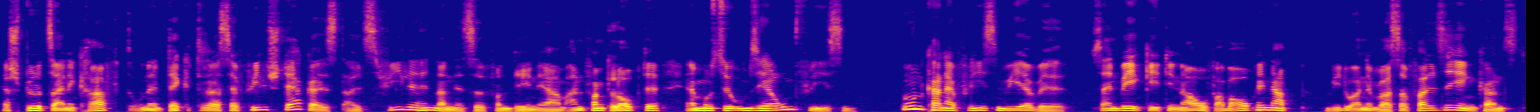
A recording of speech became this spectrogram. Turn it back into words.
Er spürt seine Kraft und entdeckt, dass er viel stärker ist als viele Hindernisse, von denen er am Anfang glaubte, er müsse um sie herumfließen. Nun kann er fließen, wie er will. Sein Weg geht hinauf, aber auch hinab, wie du an dem Wasserfall sehen kannst.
